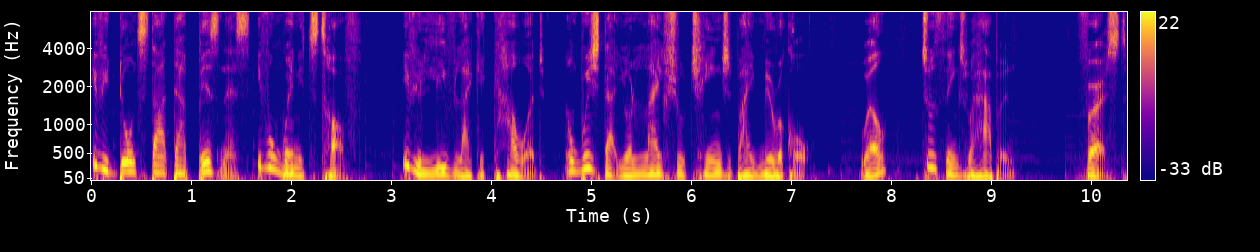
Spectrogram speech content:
if you don't start that business even when it's tough, if you live like a coward and wish that your life should change by miracle, well, two things will happen. First,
